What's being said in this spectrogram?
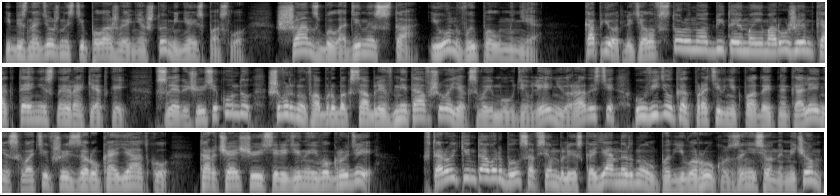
и безнадежности положения, что меня и спасло. Шанс был один из ста, и он выпал мне. Копье отлетело в сторону, отбитое моим оружием, как теннисной ракеткой. В следующую секунду, швырнув обрубок сабли в метавшего, я, к своему удивлению и радости, увидел, как противник падает на колени, схватившись за рукоятку, торчащую из середины его груди. Второй кентавр был совсем близко. Я нырнул под его руку с занесенным мечом,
